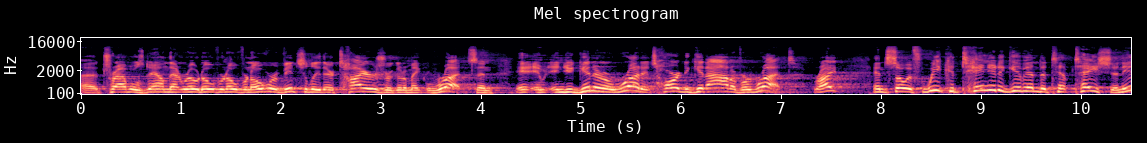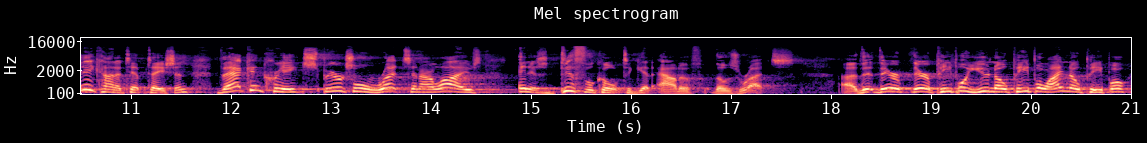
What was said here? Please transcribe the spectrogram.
uh, travels down that road over and over and over, eventually their tires are going to make ruts. And, and, and you get in a rut, it's hard to get out of a rut, right? And so, if we continue to give in to temptation, any kind of temptation, that can create spiritual ruts in our lives, and it's difficult to get out of those ruts. Uh, there, there are people, you know people, I know people,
